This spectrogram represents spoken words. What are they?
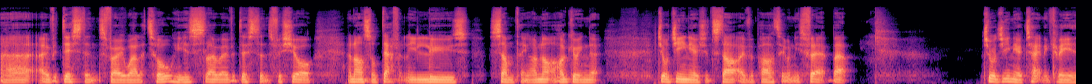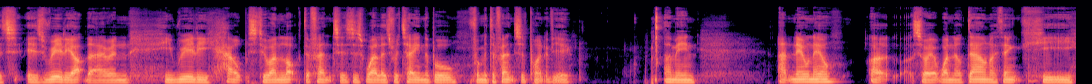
uh, over distance very well at all. He is slow over distance for sure, and Arsenal definitely lose something. I'm not arguing that Jorginho should start over Partey when he's fit, but Jorginho technically is is really up there, and he really helps to unlock defences as well as retain the ball from a defensive point of view. I mean, at nil nil, uh, sorry, at one 0 down, I think he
